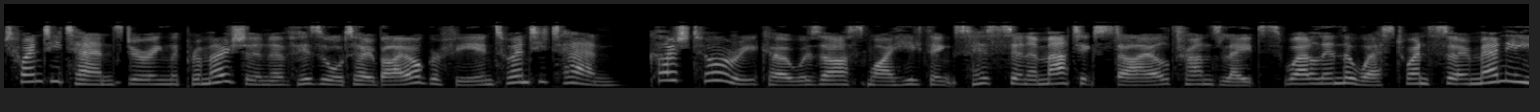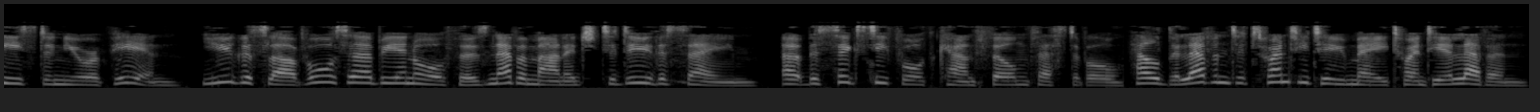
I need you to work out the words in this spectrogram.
2010s During the promotion of his autobiography in 2010, Kusturica was asked why he thinks his cinematic style translates well in the West when so many Eastern European, Yugoslav or Serbian authors never managed to do the same. At the 64th Cannes Film Festival, held 11-22 May 2011,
